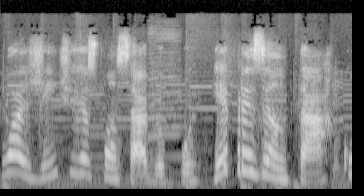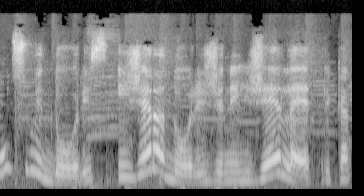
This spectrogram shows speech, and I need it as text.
o agente responsável por representar consumidores e geradores de energia elétrica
